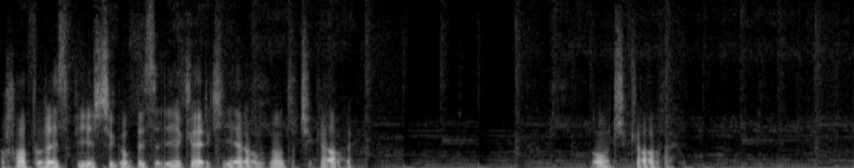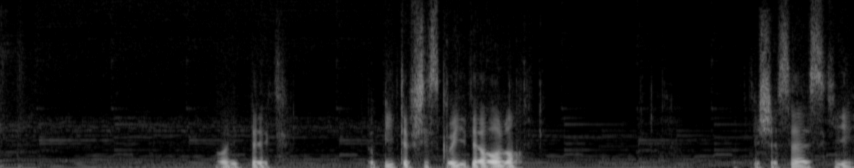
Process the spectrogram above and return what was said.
Aha, tu respi jeszcze go bez jakerki nie mam. No to ciekawe. No ciekawe. I pyk. Dobite wszystko ideolo. Jakieś SS-ki.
